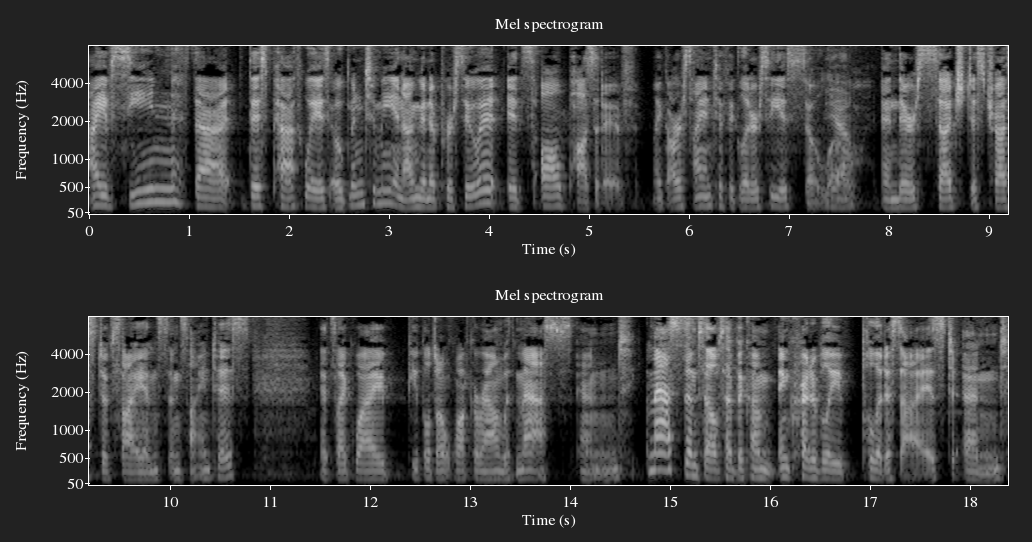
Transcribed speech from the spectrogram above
I have seen that this pathway is open to me and I'm going to pursue it, it's all positive. Like our scientific literacy is so low yeah. and there's such distrust of science and scientists. It's like why people don't walk around with masks, and masks themselves have become incredibly politicized and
